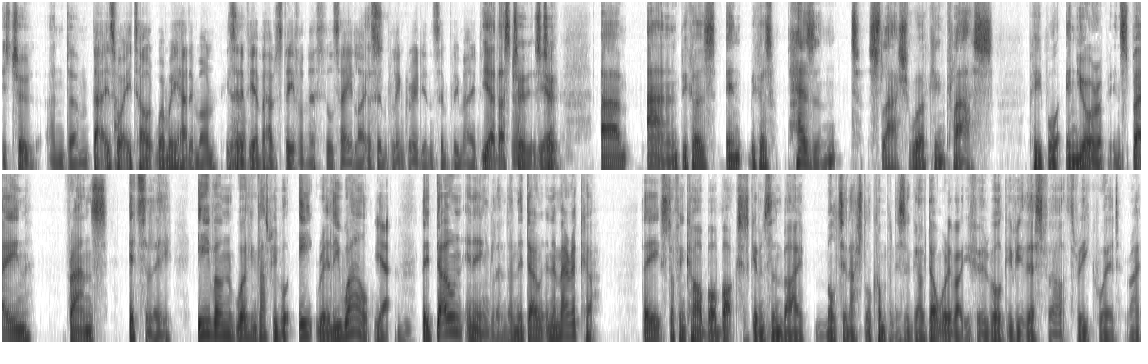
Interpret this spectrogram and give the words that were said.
is true. And um, That is what he told when we had him on. He said if you ever have Steve on this, he'll say he likes simple ingredients, simply made. Yeah, that's true. It's Yeah. true. Um, and because in because peasant slash working class people in Europe, in Spain, France, Italy, even working class people eat really well. Yeah. They don't in England and they don't in America. They eat stuff in cardboard boxes given to them by multinational companies that go, don't worry about your food. We'll give you this for three quid, right?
